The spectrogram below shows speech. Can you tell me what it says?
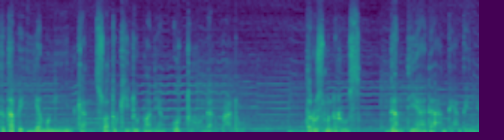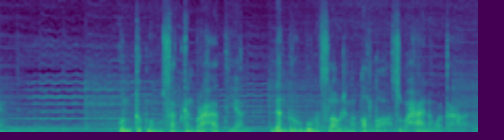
Tetapi ia menginginkan suatu kehidupan yang utuh dan padu. Terus-menerus dan tiada henti-hentinya. Untuk memusatkan perhatian dan berhubungan selalu dengan Allah Subhanahu wa taala.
